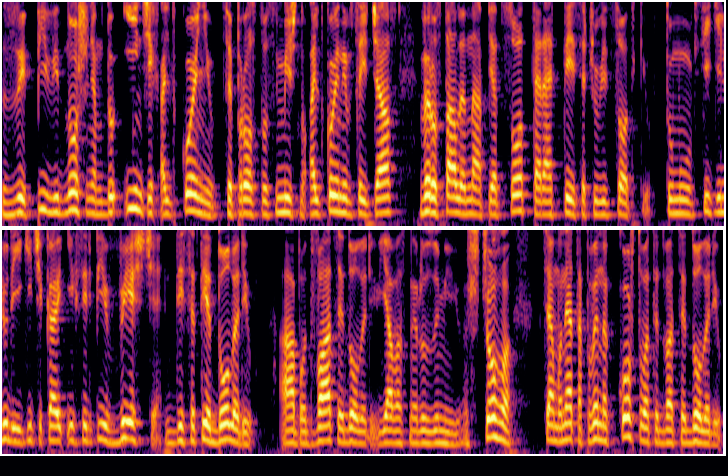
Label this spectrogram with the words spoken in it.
з піввідношенням до інших альткоїнів. Це просто смішно. Альткоїни в цей час виростали на 500-1000%. Тому всі ті люди, які чекають XRP вище 10 доларів або 20 доларів, я вас не розумію. З чого ця монета повинна коштувати 20 доларів?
